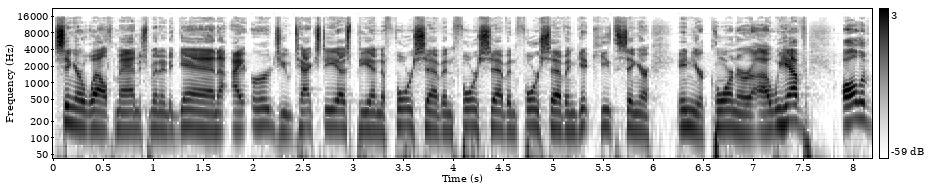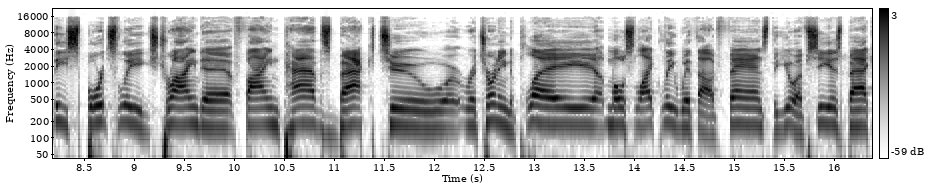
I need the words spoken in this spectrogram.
Singer Wealth Management. And again, I urge you text ESPN to four seven four seven four seven. Get Keith Singer in your corner. Uh, we have all of these sports leagues trying to find paths back to returning to play, most likely without fans. The UFC is back.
